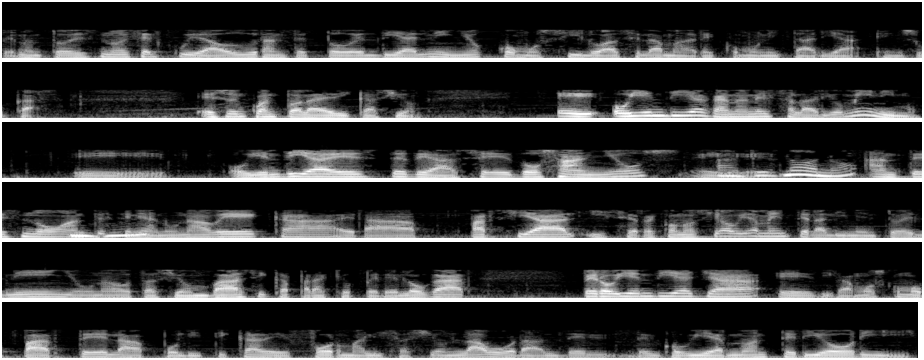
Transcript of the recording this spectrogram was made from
pero entonces no es el cuidado durante todo el día del niño como sí lo hace la madre comunitaria en su casa. Eso en cuanto a la dedicación. Eh, hoy en día ganan el salario mínimo. Eh, Hoy en día es desde hace dos años. Eh, antes no, ¿no? Antes no, antes tenían una beca, era parcial y se reconocía obviamente el alimento del niño, una dotación básica para que opere el hogar. Pero hoy en día ya, eh, digamos, como parte de la política de formalización laboral del, del gobierno anterior y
